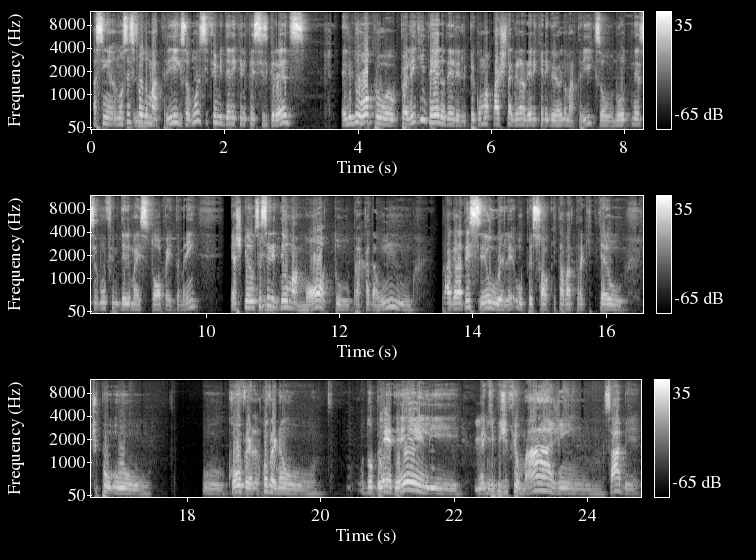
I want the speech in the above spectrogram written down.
Assim, não sei se foi uhum. do Matrix, algum desse filme dele que ele fez esses grandes. Ele doou pro, pro elenco inteiro dele. Ele pegou uma parte da grana dele que ele ganhou no Matrix, ou no, nesse algum filme dele mais top aí também. E acho que, eu não sei uhum. se ele uhum. deu uma moto para cada um, para agradecer o, o pessoal que tava que era o tipo o o cover, cover não, o, o dublê dele, uhum. a equipe de filmagem, sabe?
